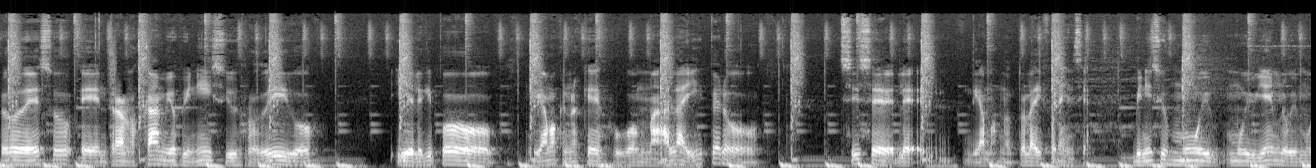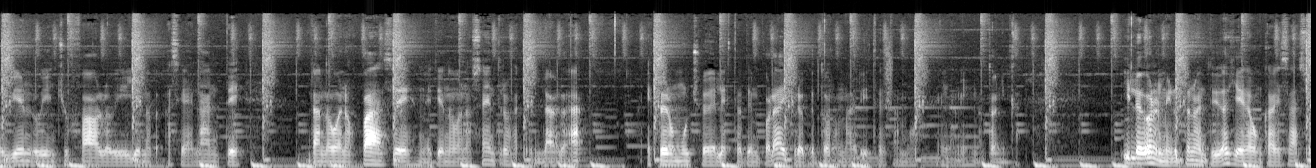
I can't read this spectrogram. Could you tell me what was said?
luego de eso eh, entraron los cambios, Vinicius, Rodrigo y el equipo digamos que no es que jugó mal ahí, pero sí se le, digamos notó la diferencia. Vinicius muy muy bien, lo vi muy bien, lo vi enchufado, lo vi yendo hacia adelante, dando buenos pases, metiendo buenos centros. La verdad, espero mucho de él esta temporada y creo que todos los madridistas estamos en la misma tónica. Y luego en el minuto 92 llega un cabezazo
